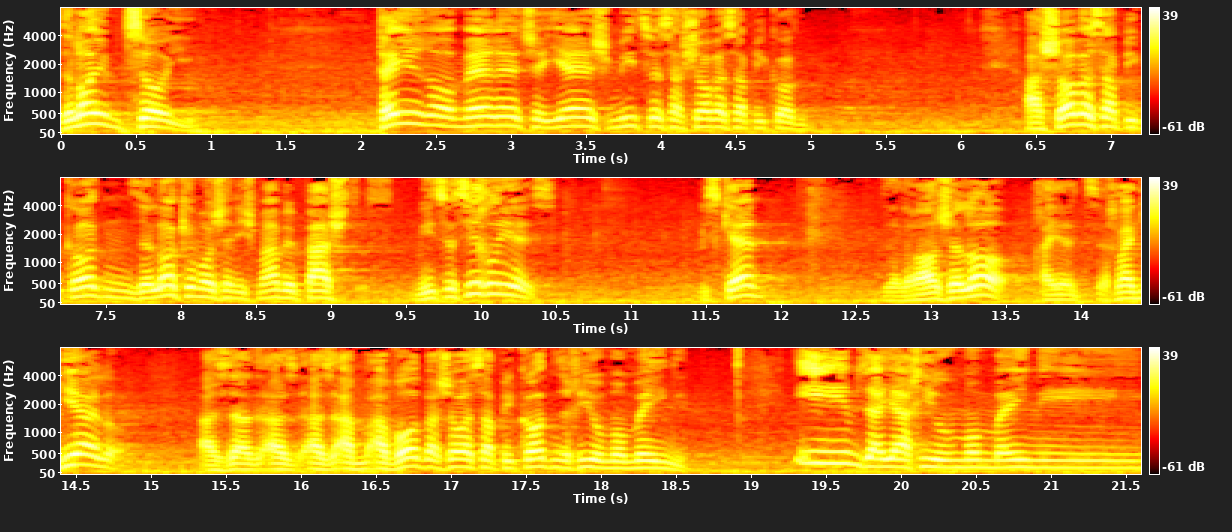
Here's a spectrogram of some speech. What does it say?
זה לא אמצעי. תירו אומרת שיש מצווה השובס הפיקודן. השובס הפיקודן זה לא כמו שנשמע בפשטוס, מצווה סיכליאס. מסכן, זה דבר שלא, צריך להגיע לו. אז, אז, אז אבות בשובס הפיקודן זה חיוב מומייני. אם זה היה חיוב מומייני,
